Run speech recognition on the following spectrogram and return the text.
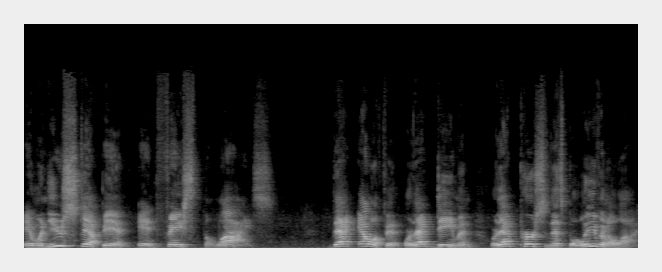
and when you step in and face the lies, that elephant or that demon or that person that's believing a lie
